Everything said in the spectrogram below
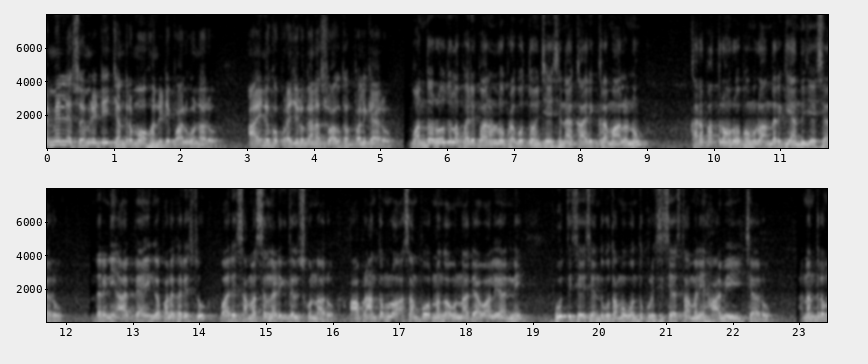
ఎమ్మెల్యే సోమిరెడ్డి చంద్రమోహన్ రెడ్డి పాల్గొన్నారు. ఆయనకు ప్రజలు ఘనస్వాగతం పలికారు. వంద రోజుల పరిపాలనలో ప్రభుత్వం చేసిన కార్యక్రమాలను కరపత్రం రూపంలో అందరికీ అందజేశారు. అందరినీ ఆప్యాయంగా పలకరిస్తూ వారి సమస్యలను అడిగి తెలుసుకున్నారు. ఆ ప్రాంతంలో అసంపూర్ణంగా ఉన్న దేవాలయాన్ని పూర్తి చేసేందుకు తమ వంతు కృషి చేస్తామని హామీ ఇచ్చారు అనంతరం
